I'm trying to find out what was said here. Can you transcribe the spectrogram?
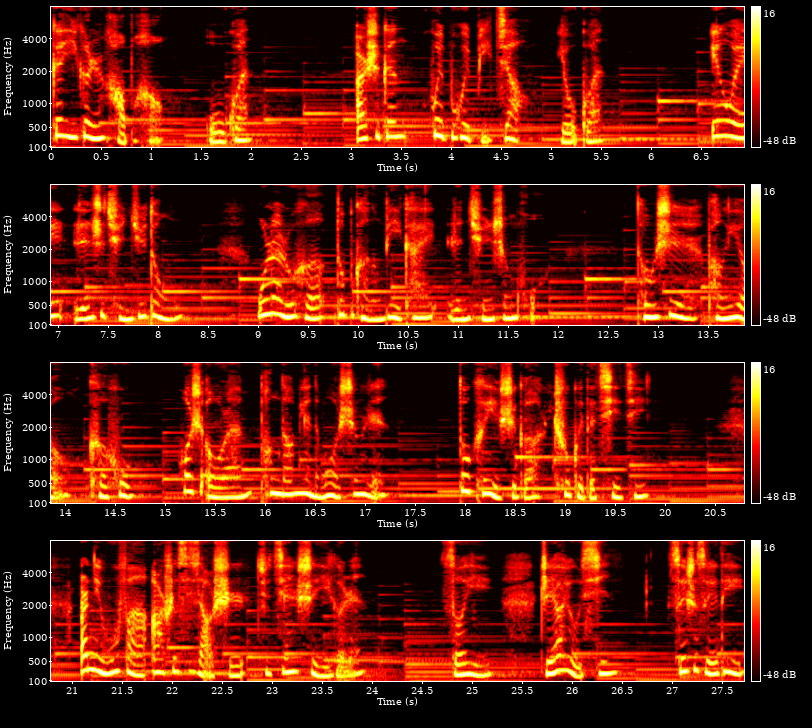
跟一个人好不好无关，而是跟会不会比较有关。因为人是群居动物，无论如何都不可能避开人群生活。同事、朋友、客户，或是偶然碰到面的陌生人，都可以是个出轨的契机。而你无法二十四小时去监视一个人，所以只要有心。随时随地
